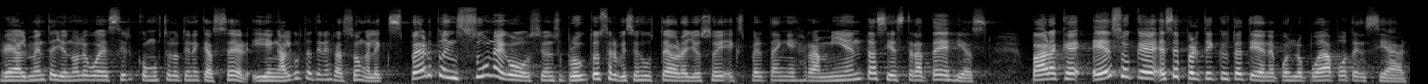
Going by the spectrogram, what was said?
realmente yo no le voy a decir cómo usted lo tiene que hacer. Y en algo usted tiene razón. El experto en su negocio, en su producto o servicio es usted. Ahora yo soy experta en herramientas y estrategias para que eso que, ese expertise que usted tiene, pues lo pueda potenciar.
